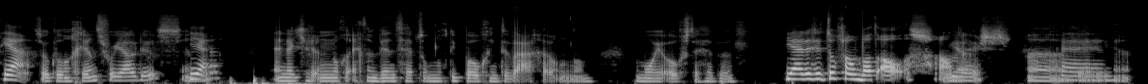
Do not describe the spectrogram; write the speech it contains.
Ja. Dat is ook wel een grens voor jou dus. En, ja. En dat je nog echt een wens hebt om nog die poging te wagen, om dan een mooie oogst te hebben. Ja, er zit toch zo'n wat als anders. Ja. Ah, ehm, ja.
